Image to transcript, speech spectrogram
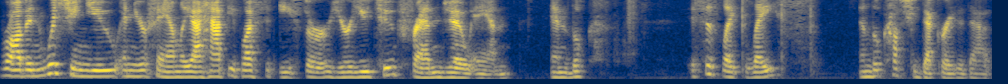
Robin, wishing you and your family a happy, blessed Easter. Your YouTube friend, Joanne. And look, this is like lace. And look how she decorated that.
